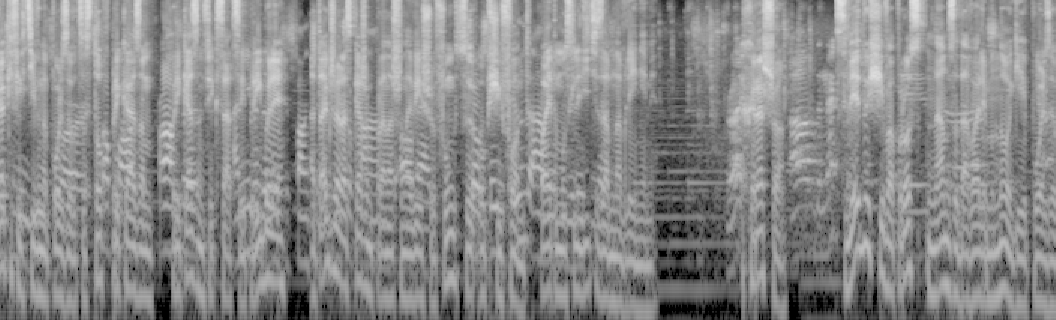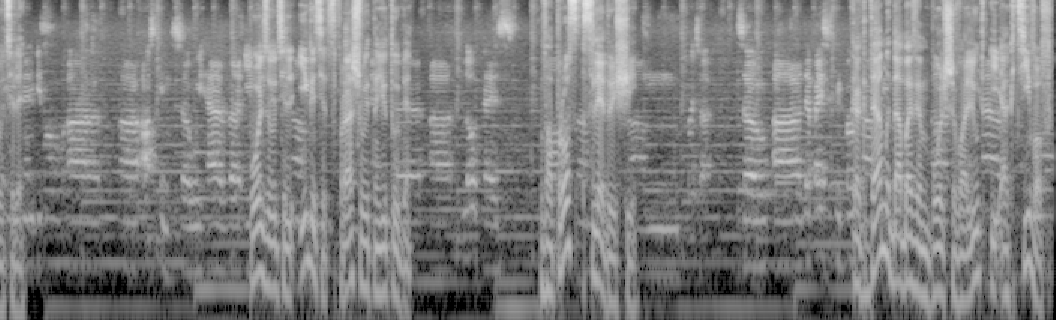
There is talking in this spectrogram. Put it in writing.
как эффективно пользоваться стоп-приказом, приказом фиксации прибыли, а также расскажем про нашу новейшую функцию «Общий фонд», поэтому следите за обновлениями. Хорошо. Следующий вопрос нам задавали многие пользователи. Пользователь Иготит спрашивает на Ютубе. Вопрос следующий. Когда мы добавим больше валют и активов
